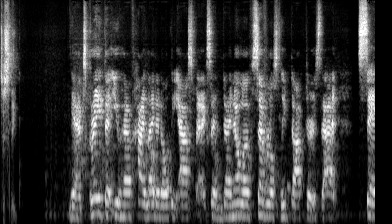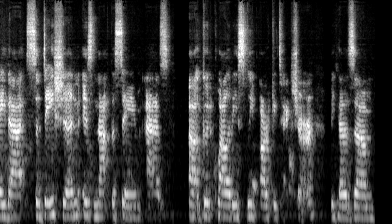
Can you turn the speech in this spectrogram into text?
to sleep. Yeah, it's great that you have highlighted all the aspects. And I know of several sleep doctors that say that sedation is not the same as uh, good quality sleep architecture because um,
